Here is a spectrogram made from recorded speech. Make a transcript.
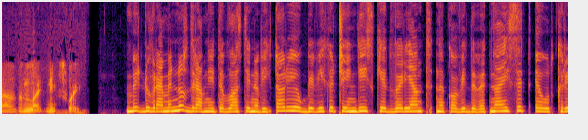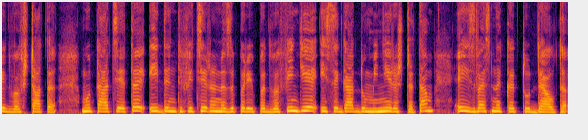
rather than late next week. Междувременно здравните власти на Виктория обявиха, че индийският вариант на COVID-19 е открит в щата. Мутацията, идентифицирана за първи път в Индия и сега доминираща там, е известна като Делта.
